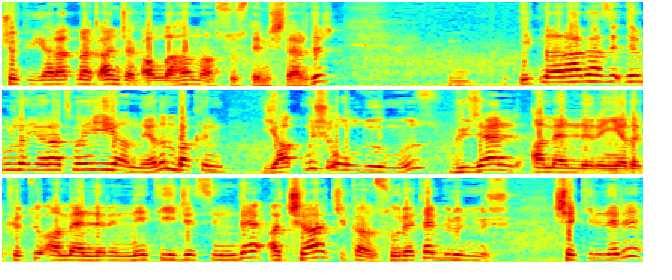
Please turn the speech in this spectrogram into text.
Çünkü yaratmak ancak Allah'a mahsus demişlerdir. İbn Arabi Hazretleri burada yaratmayı iyi anlayalım. Bakın yapmış olduğumuz güzel amellerin ya da kötü amellerin neticesinde açığa çıkan surete bürünmüş şekilleri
